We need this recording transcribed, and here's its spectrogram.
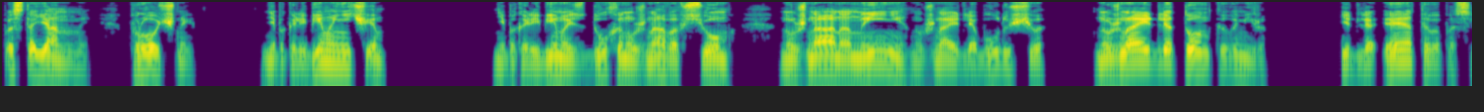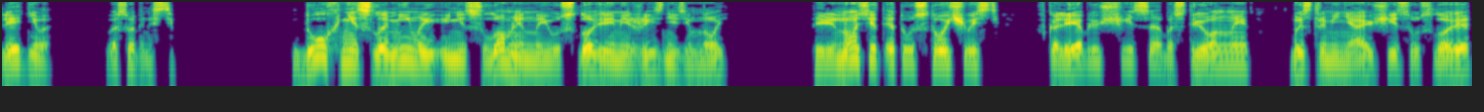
постоянной, прочной, непоколебимой ничем. Непоколебимость духа нужна во всем, нужна она ныне, нужна и для будущего, нужна и для тонкого мира, и для этого последнего в особенности. Дух, несломимый и несломленный условиями жизни земной, переносит эту устойчивость в колеблющиеся, обостренные, быстро меняющиеся условия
